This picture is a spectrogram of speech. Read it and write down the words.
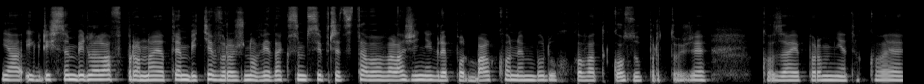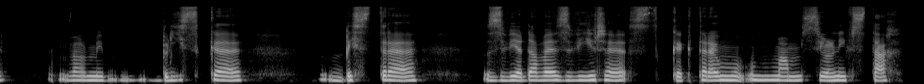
Já i když jsem bydlela v pronajatém bytě v Rožnově, tak jsem si představovala, že někde pod balkonem budu chovat kozu, protože koza je pro mě takové velmi blízké, bystré, zvědavé zvíře, ke kterému mám silný vztah.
